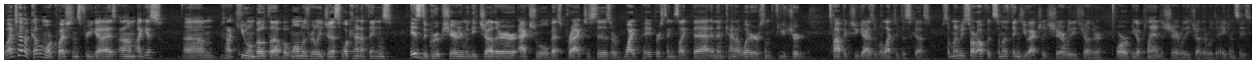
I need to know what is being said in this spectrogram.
Well, I just have a couple more questions for you guys. Um, I guess um, kind of cue them both up, but one was really just what kind of things is the group sharing with each other, actual best practices or white papers, things like that, and then kind of what are some future topics you guys would like to discuss. So maybe start off with some of the things you actually share with each other, or you know plan to share with each other with the agencies.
